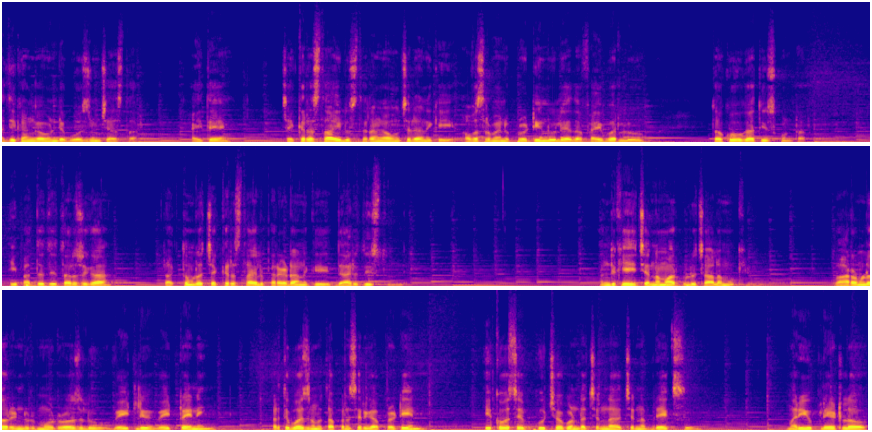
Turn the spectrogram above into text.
అధికంగా ఉండే భోజనం చేస్తారు. అయితే చక్కెర స్థాయిలు స్థిరంగా ఉంచడానికి అవసరమైన ప్రోటీన్లు లేదా ఫైబర్లు తక్కువగా తీసుకుంటారు. ఈ పద్ధతి తరచుగా రక్తంలో చక్కెర స్థాయిలు పెరగడానికి దారితీస్తుంది. అందుకే ఈ చిన్న మార్పులు చాలా ముఖ్యం. వారంలో రెండు మూడు రోజులు వెయిట్ వెయిట్ ట్రైనింగ్ ప్రతి భోజనం తప్పనిసరిగా ప్రోటీన్ ఎక్కువసేపు కూర్చోకుండా చిన్న చిన్న బ్రేక్స్ మరియు ప్లేట్లో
